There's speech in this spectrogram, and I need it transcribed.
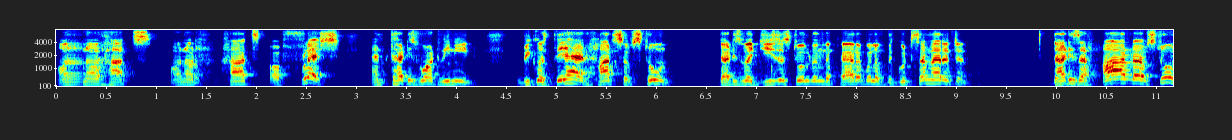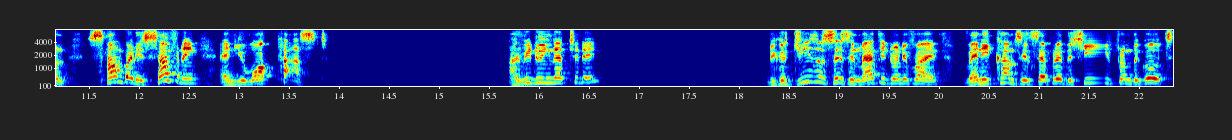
on our hearts, on our hearts of flesh. And that is what we need because they had hearts of stone. That is why Jesus told them the parable of the Good Samaritan. That is a heart of stone. Somebody is suffering and you walk past. Are we doing that today? Because Jesus says in Matthew 25, when he comes, he'll separate the sheep from the goats.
